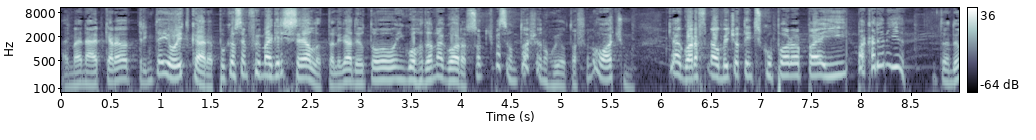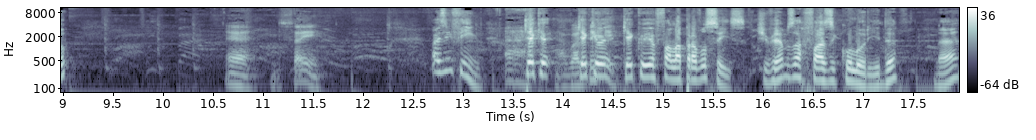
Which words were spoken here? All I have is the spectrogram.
Aí, Mas na época era 38, cara, porque eu sempre fui magricela, tá ligado? Eu tô engordando agora. Só que, tipo assim, eu não tô achando ruim, eu tô achando ótimo. Porque agora finalmente eu tenho desculpa pra ir pra academia, entendeu? É, isso aí. Mas enfim, o que, que, agora que, tem que, eu, que- que que eu ia falar pra vocês? Tivemos a fase colorida, né?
